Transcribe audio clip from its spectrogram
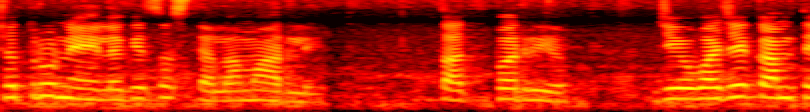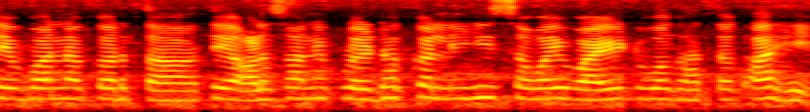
शत्रूने लगेचच त्याला मारले. तात्पर्य जेव्हा जे काम तेव्हा न करता ते आळसाने पुढे ढकलणे ही सवय वाईट व घातक आहे.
